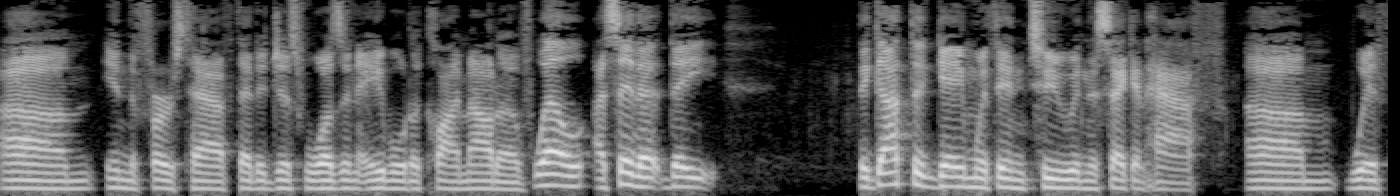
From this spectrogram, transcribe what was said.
um, in the first half that it just wasn't able to climb out of. Well, I say that they they got the game within two in the second half um, with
